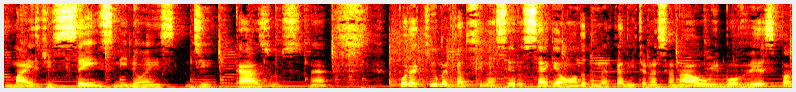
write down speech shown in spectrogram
mais de 6 milhões de casos, né? Por aqui, o mercado financeiro segue a onda do mercado internacional, o Ibovespa,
